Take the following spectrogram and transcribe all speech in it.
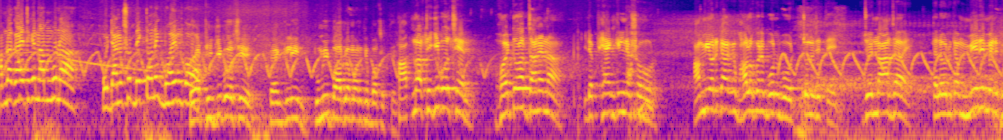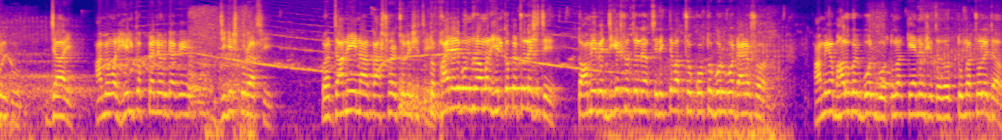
আমরা গাড়ি থেকে নামবো না। ওই ডাইনোসর দেখতে অনেক ভয়ঙ্কর। ঠিকই বলেছে ফ্র্যাঙ্কলিন তুমি পারবে আমাকে বাঁচাতে। আপনারা ঠিকই বলছেন। হয়তো ওরা জানে না, এটা ফ্যাঙ্কলিনা শহর। আমি ওরকে আগে ভালো করে বলব চলে যেতে। যদি না যায়, তাহলে ওরকে মেরে মেরে ফেলব। যাই, আমি আমার হেলিকপ্টার নিয়ে ওরকে আগে জিজ্ঞেস করে আসি। ওরা জানেই না কার শহরে চলে এসেছে। তো ফাইনালি বন্ধুরা, আমার হেলিকপ্টার চলে এসেছে। তো আমি এবার জিজ্ঞেস করে চলে যাচ্ছি, দেখতে পাচ্ছ কত বড় বড় ডাইনোসর আমি ভালো করে বলব, তোমরা কেন এসেছ? তোমরা চলে যাও।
